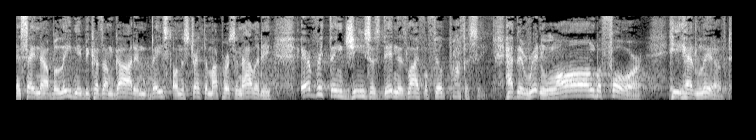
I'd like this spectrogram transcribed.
and say, Now believe me because I'm God and based on the strength of my personality. Everything Jesus did in his life fulfilled prophecy, had been written long before he had lived.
